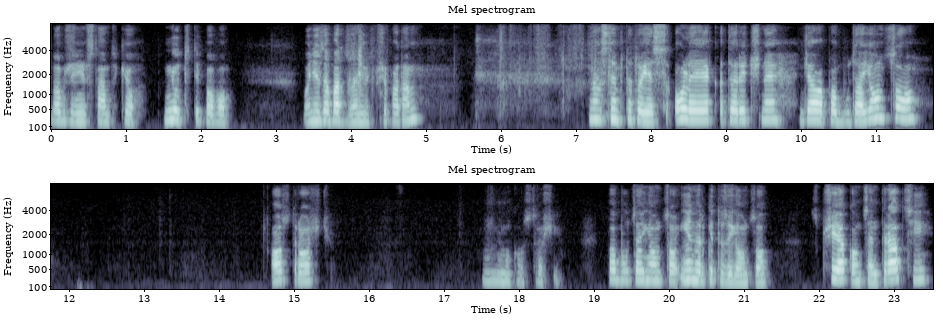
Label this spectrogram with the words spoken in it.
Dobrze, nie dostałam takiego nude typowo, bo nie za bardzo na nim przypadam. Następne to jest olejek eteryczny. Działa pobudzająco. Ostrość. Nie mogę ostrości. Pobudzająco i energetyzująco. Sprzyja koncentracji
